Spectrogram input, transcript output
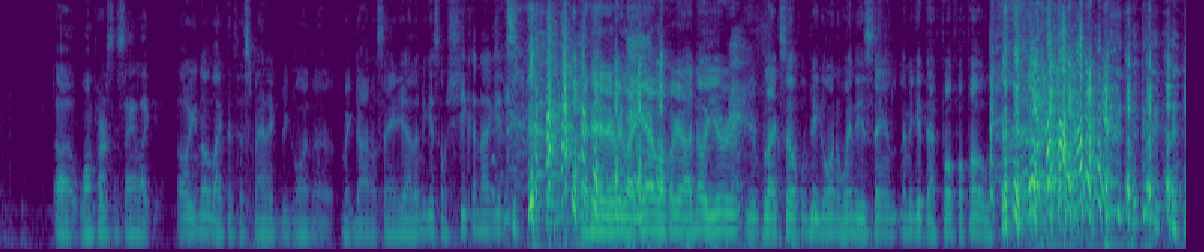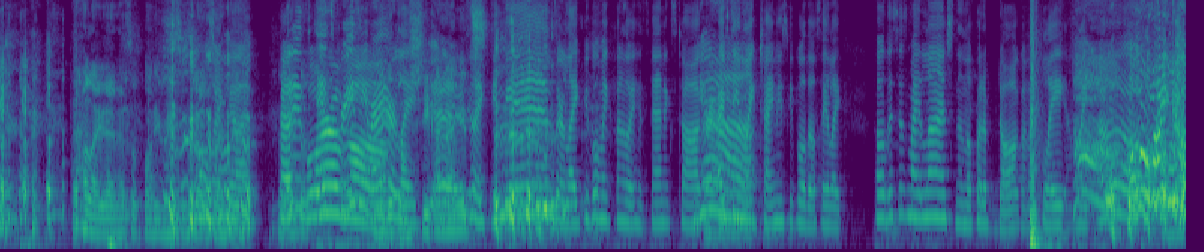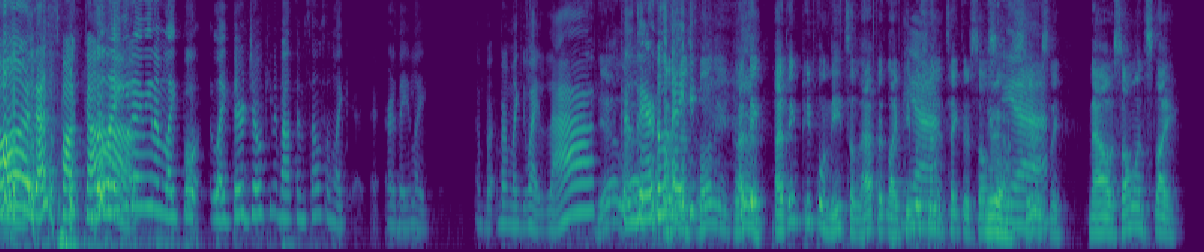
uh, one person saying like, "Oh, you know, like this Hispanic be going to McDonald's saying, yeah, let me get some chica nuggets,' and then they be like, yeah, motherfucker, I know your your black self will be going to Wendy's saying, let me get that fo fo fo.' I'm like, yeah, that's a funny racist oh joke. Oh my god. That It's- is it's crazy, horrible. right? Get Or like chica yes. It's like Indians or like people make fun of like Hispanics talk. Or I've seen like Chinese people, they'll say like, "Oh, this is my lunch," and then they'll put a dog on a plate. I'm like, oh, Oh my god, that's fucked up. But like, you know what I mean? I'm like, but like they're joking about themselves. I'm like, are they like? But, but I'm like, do I laugh? Yeah, because they're That's like, just funny. I think I think people need to laugh at like people Yeah. shouldn't take themselves Yeah. so Yeah. seriously. Now, if someone's like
